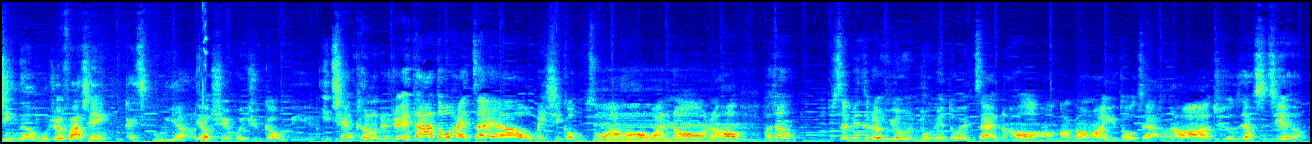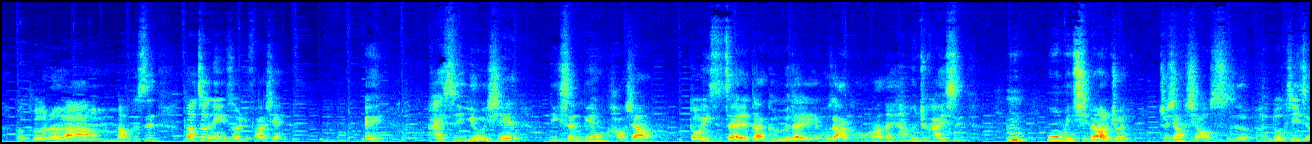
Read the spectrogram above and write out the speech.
情呢，我就发现开始不一样了，要学会去告别。以前可能就觉得，哎，大家都还在啊，我们一起工作啊，好好玩哦，然后好像。身边这个人永远永远都会在，然后啊，跟我妈也都在，很好啊，就是这样，世界很很和乐啊。然后可是到这个年纪之后，就发现，哎，开始有一些你身边好像都一直在的大哥哥、大姐姐或者阿公阿妈，哎，他们就开始，嗯，莫名其妙的就就这样消失了。很多记者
